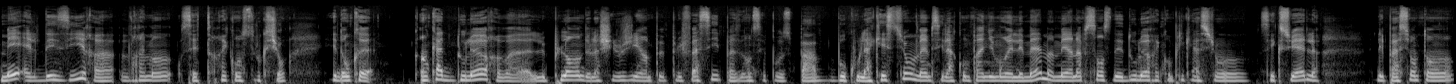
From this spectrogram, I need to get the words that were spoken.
mais elles désirent euh, vraiment cette reconstruction. Et donc, euh, en cas de douleur, le plan de la chirurgie est un peu plus facile parce qu'on ne se pose pas beaucoup la question, même si l'accompagnement est le même. Mais en absence des douleurs et complications sexuelles, les patientes ont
